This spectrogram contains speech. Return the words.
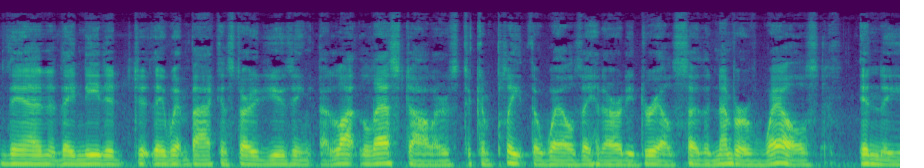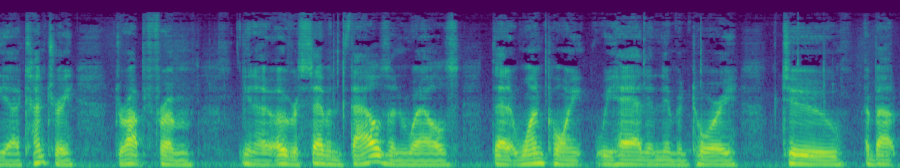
then they needed to, they went back and started using a lot less dollars to complete the wells they had already drilled. So the number of wells in the uh, country dropped from, you know, over 7,000 wells that at one point we had in inventory to about,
